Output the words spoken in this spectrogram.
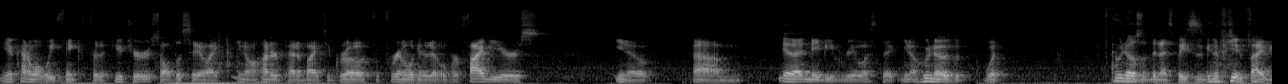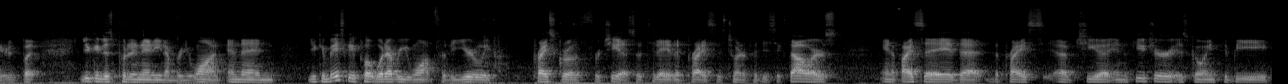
you know, kind of what we think for the future. So I'll just say like, you know, 100 petabytes of growth. If we're going to look at it over five years, you know, um, yeah, that may be realistic. You know, who knows what, what who knows what the net space is going to be in five years, but you can just put in any number you want. And then you can basically put whatever you want for the yearly price growth for Chia. So today the price is $256. And if I say that the price of Chia in the future is going to be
